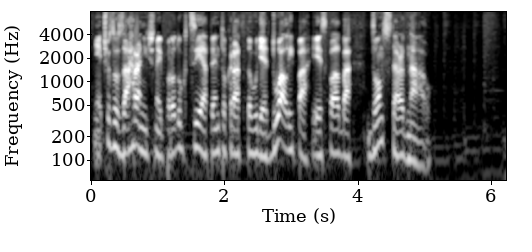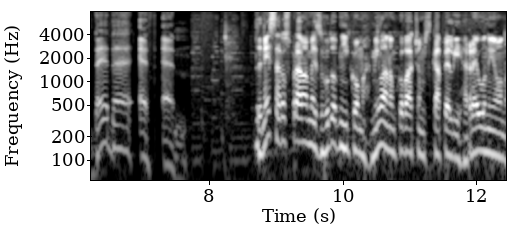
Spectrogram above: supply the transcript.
niečo zo zahraničnej produkcie a tentokrát to bude Dua Lipa, jej skladba Don't Start Now. BBFM Dnes sa rozprávame s hudobníkom Milanom Kováčom z kapely Reunion.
